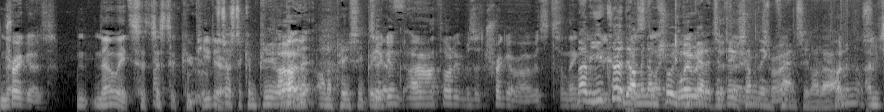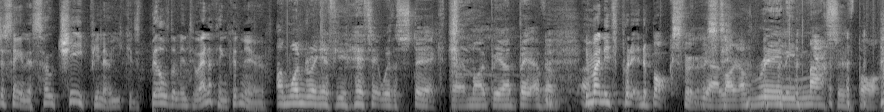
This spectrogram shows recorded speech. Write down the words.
No. Triggers. N- No, it's, it's just a computer. It's just a computer Oh, on, a, yeah. on a PCB. So you can, oh, I thought it was a trigger. I was thinking. no, but you, could. I mean, I'm like, sure you could get it to do things, something right? fancy like that. I But mean, that's- I'm just thinking it's so cheap. You know, you could build them into anything, couldn't you? I'm wondering if you hit it with a stick, there might be a bit of a, You might need to put it in a box first. yeah, like a really massive box.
